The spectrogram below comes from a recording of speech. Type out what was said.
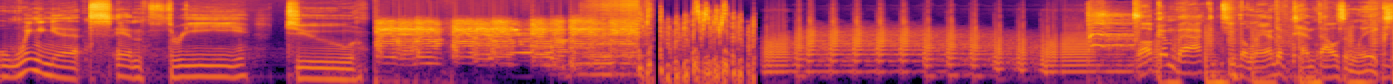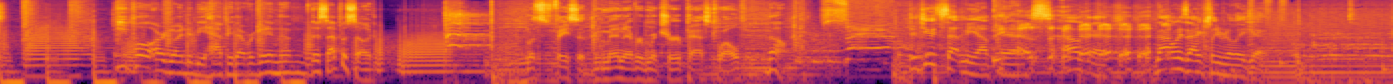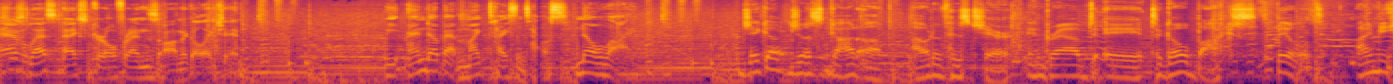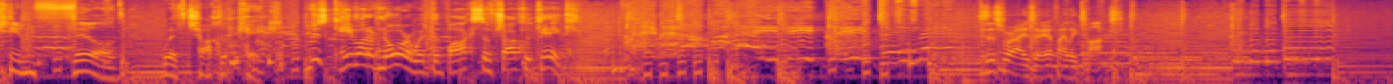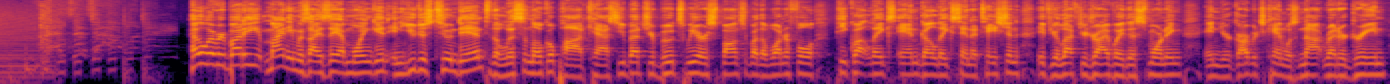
winging it in three, two. Welcome back to the land of 10,000 lakes. People are going to be happy that we're getting them this episode. Let's face it, do men ever mature past 12? No. Did you set me up there? Yes. Okay. That was actually really good. Have less ex girlfriends on the gulling chain. We end up at Mike Tyson's house. No lie. Jacob just got up out of his chair and grabbed a to go box filled, I mean, filled with chocolate cake. You just came out of nowhere with the box of chocolate cake. Is this where Isaiah finally talks? Hello, everybody. My name is Isaiah Moingen, and you just tuned in to the Listen Local podcast. You bet your boots. We are sponsored by the wonderful Pequot Lakes and Gull Lake Sanitation. If you left your driveway this morning and your garbage can was not red or green,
